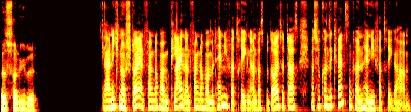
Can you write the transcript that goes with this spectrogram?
Das ist schon übel. Ja, nicht nur Steuern, fang doch mal mit Kleinen an, fang doch mal mit Handyverträgen an. Was bedeutet das? Was für Konsequenzen können Handyverträge haben?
